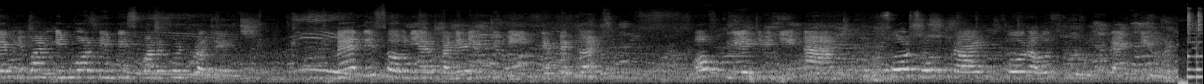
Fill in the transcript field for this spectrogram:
everyone involved in this wonderful project. May this souvenir continue to be a beacon of creativity and source of pride for our school. Thank you.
